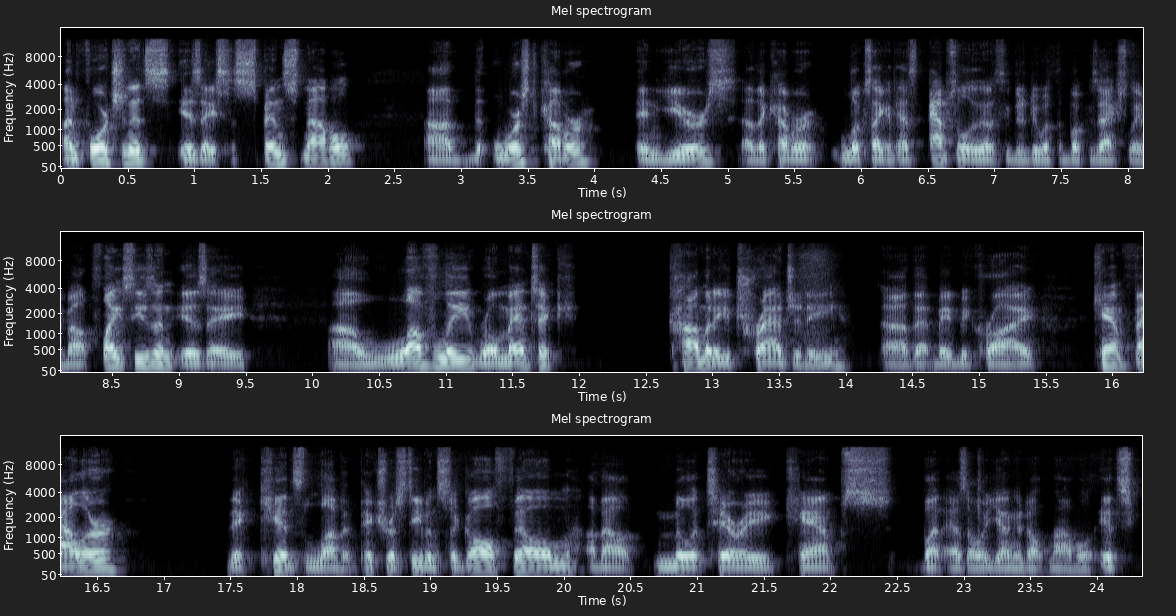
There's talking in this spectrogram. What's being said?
Unfortunates is a suspense novel. Uh, the worst cover in years. Uh, the cover looks like it has absolutely nothing to do with the book is actually about. Flight Season is a uh, lovely romantic comedy tragedy uh, that made me cry. Camp Valor, the kids love it. Picture a Steven Seagal film about military camps but as a young adult novel. It's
